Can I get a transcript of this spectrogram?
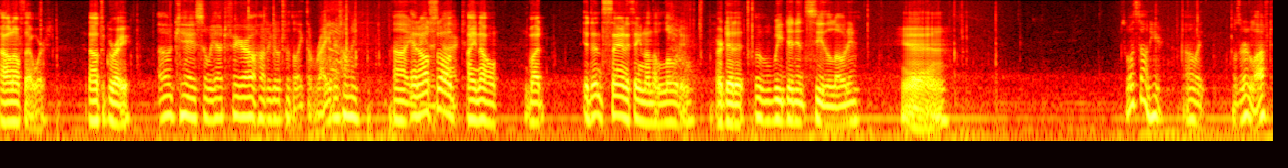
I don't know if that works. Now it's gray. Okay, so we have to figure out how to go to the, like the right or something. You're And also, attacked. I know, but it didn't say anything on the loading. Or did it? we didn't see the loading. Yeah. So what's down here? Oh wait, was there a left?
